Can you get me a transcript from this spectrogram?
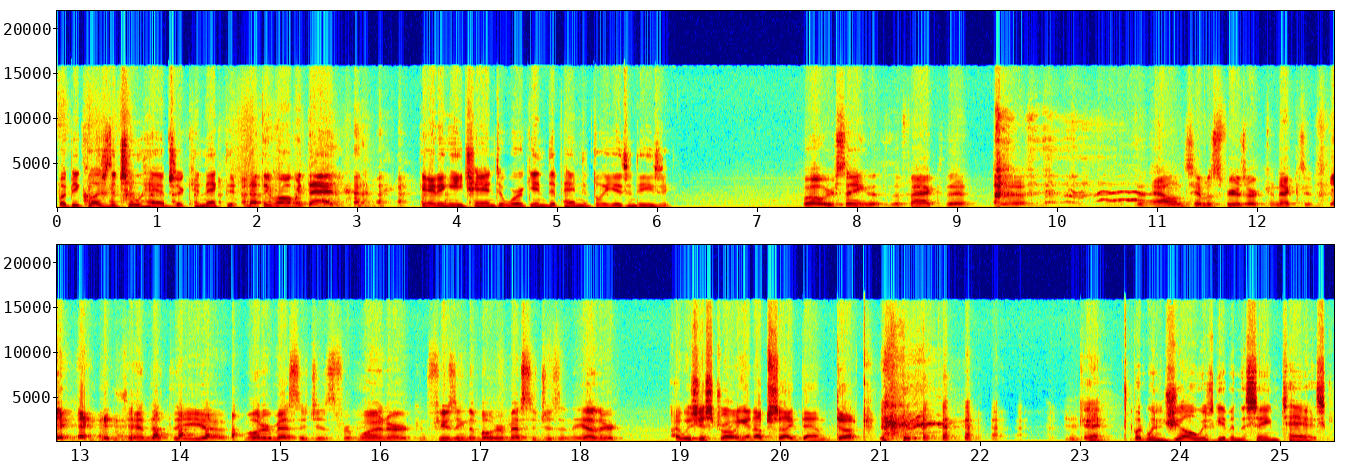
But because the two halves are connected, Nothing wrong with that. getting each hand to work independently isn't easy. Well, we're seeing the, the fact that, uh, that Alan's hemispheres are connected. And that the uh, motor messages from one are confusing the motor messages in the other. I was just drawing an upside down duck. Okay. But when Joe is given the same task,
